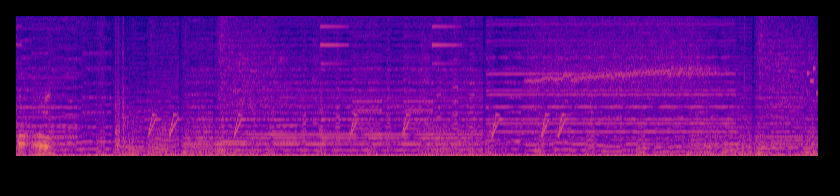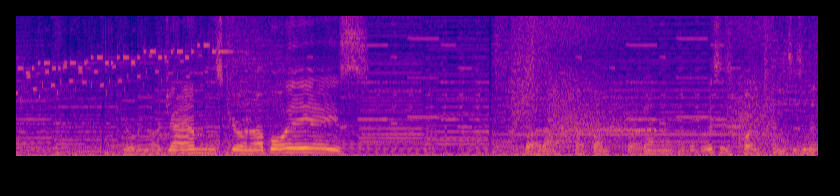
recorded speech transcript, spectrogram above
Uh oh. Jams, curing our boys. This is quite intense, isn't it?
